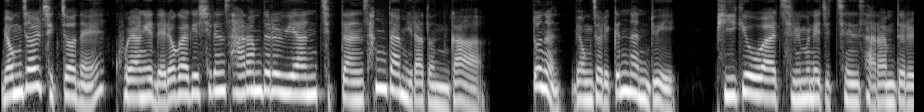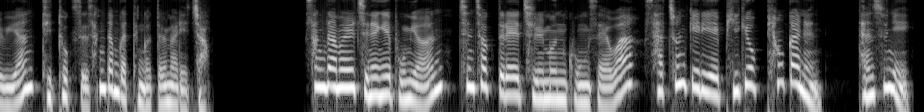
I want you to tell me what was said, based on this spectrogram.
명절 직전에 고향에 내려가기 싫은 사람들을 위한 집단 상담이라던가 또는 명절이 끝난 뒤 비교와 질문에 지친 사람들을 위한 디톡스 상담 같은 것들 말이죠. 상담을 진행해 보면 친척들의 질문 공세와 사촌끼리의 비교 평가는 단순히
